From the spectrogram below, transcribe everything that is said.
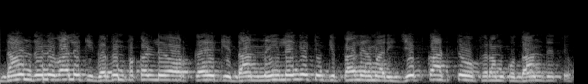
दान देने वाले की गर्दन पकड़ ले और कहे कि दान नहीं लेंगे, क्योंकि पहले हमारी जेब काटते हो, फिर हमको दान देते हो।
